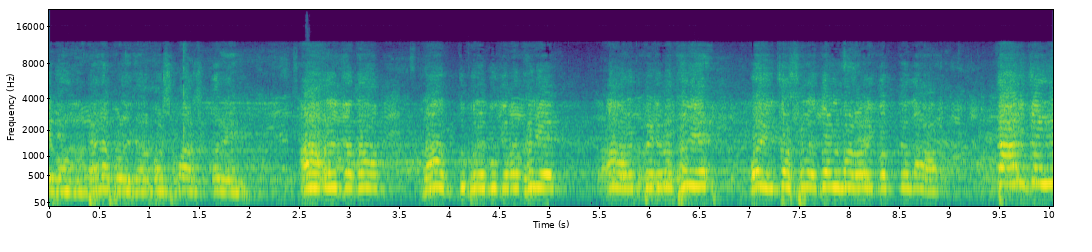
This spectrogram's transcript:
এবং বেনাপোলে যারা বসবাস করেন আর যারা রাত দুপুরে বুকে ব্যথা নিয়ে, আর পেটে ব্যথা নিয়ে ওই যশোরে দোলমারি করতে না তার জন্য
